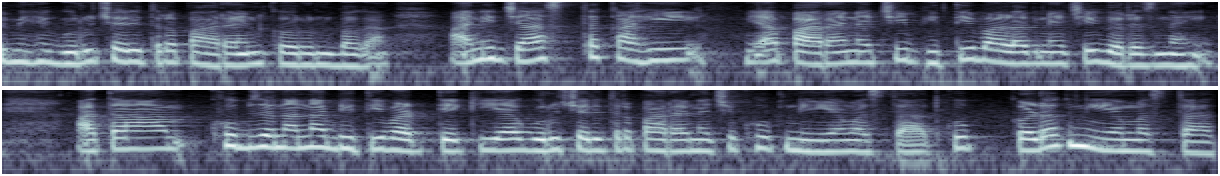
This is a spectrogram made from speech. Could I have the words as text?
तुम्ही हे गुरुचरित्र पारायण करून बघा. आणि जास्त काही या पारायणाची भीती बाळगण्याची गरज नाही. आता आता खूप जणांना भीती वाटते की या गुरुचरित्र पारायणाचे खूप नियम असतात खूप कडक नियम असतात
